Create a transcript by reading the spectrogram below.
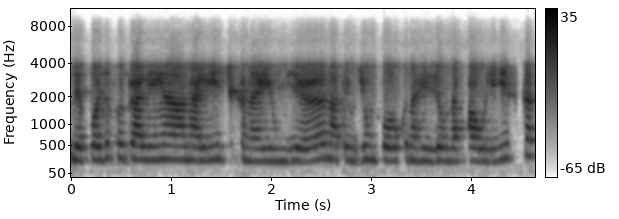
Depois eu fui para a linha analítica né, junguiana, atendi um pouco na região da Paulista.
